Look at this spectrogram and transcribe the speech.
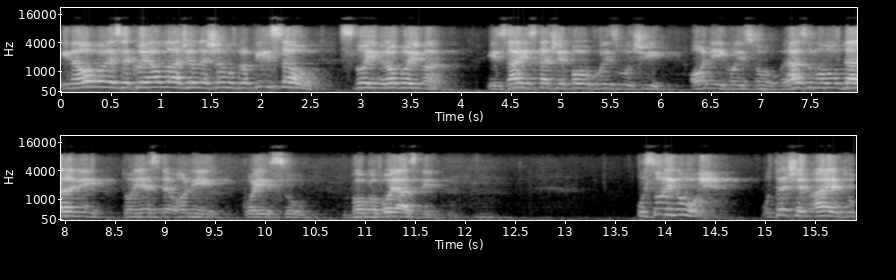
i na obaveze koje Allah Đelešanu propisao svojim robojima i zaista će povuku izvući oni koji su razumom obdareni, to jeste oni koji su bogobojazni. U suri Nuh, u trećem ajetu,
